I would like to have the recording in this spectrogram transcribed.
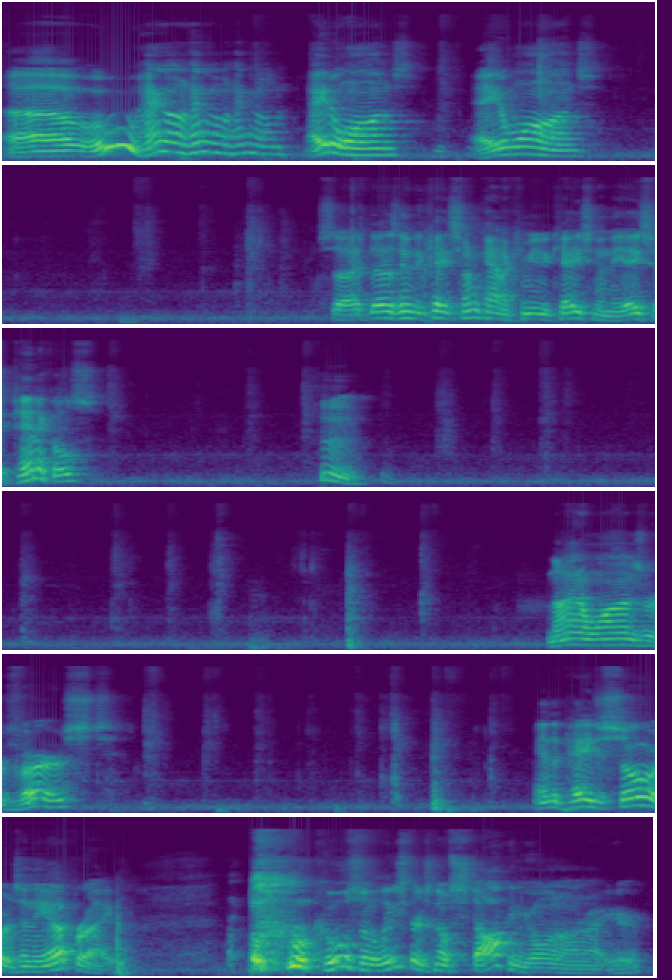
Uh, ooh, hang on, hang on, hang on. Eight of Wands. Eight of Wands. So it does indicate some kind of communication in the Ace of Pentacles. Hmm. Nine of Wands reversed. And the Page of Swords in the upright. cool, so at least there's no stalking going on right here.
